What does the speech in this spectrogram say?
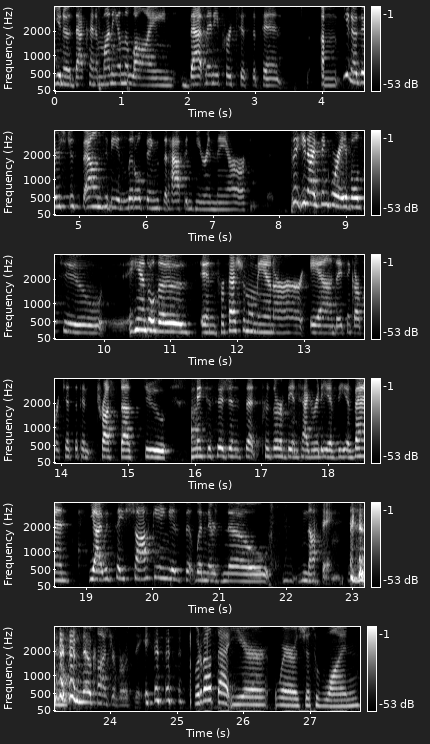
you know, that kind of money on the line, that many participants. Um, you know, there's just bound to be little things that happen here and there. But you know, I think we're able to handle those in professional manner and i think our participants trust us to make decisions that preserve the integrity of the event. Yeah i would say shocking is that when there's no nothing no controversy. What about that year where it was just one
